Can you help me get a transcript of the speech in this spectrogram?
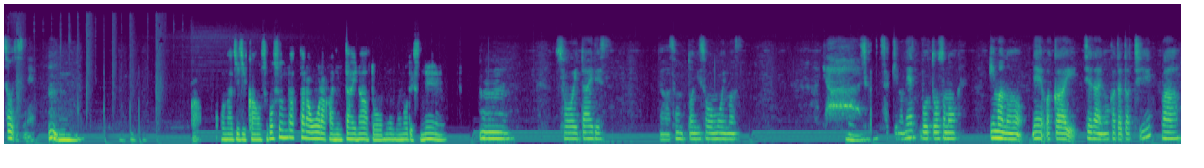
そうですね。うん。うん。か同じ時間を過ごすんだったらおおらかにいたいなと思うものですね。うん。そういたいです。いや、本当にそう思います。さっきのね、冒頭その、今のね、若い世代の方たちは、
